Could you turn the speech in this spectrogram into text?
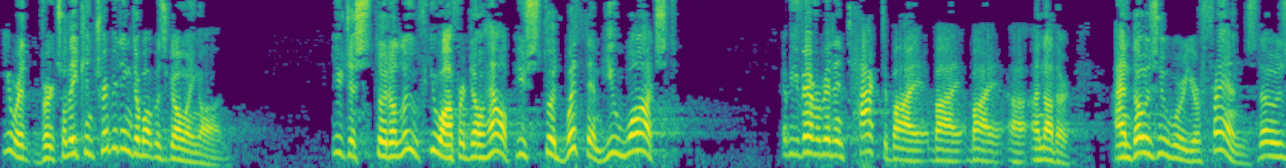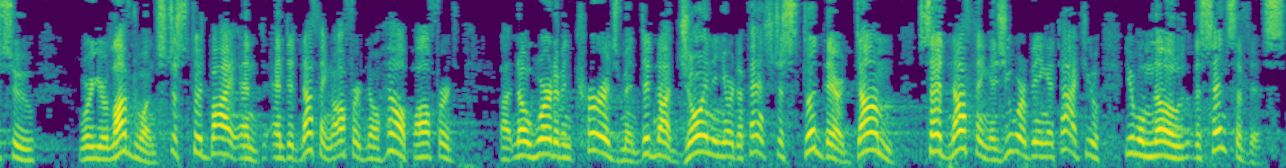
You were virtually contributing to what was going on. You just stood aloof. You offered no help. You stood with them. You watched. If you've ever been attacked by, by, by uh, another, and those who were your friends, those who were your loved ones, just stood by and, and did nothing, offered no help, offered uh, no word of encouragement, did not join in your defense, just stood there dumb, said nothing as you were being attacked, you, you will know the sense of this.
